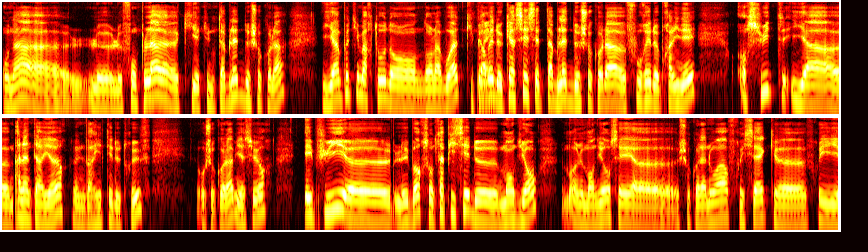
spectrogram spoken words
on a euh, le, fond plat euh, qui est une tablette de chocolat. Il y a un petit marteau dans, dans la boîte qui permet de casser cette tablette de chocolat euh, fourrée de praliné. Ensuite, il y a à l'intérieur une variété de truffes, au chocolat bien sûr. Et puis, les bords sont tapissés de mendiant. Le mendiant, c'est chocolat noir, fruits secs, fruits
